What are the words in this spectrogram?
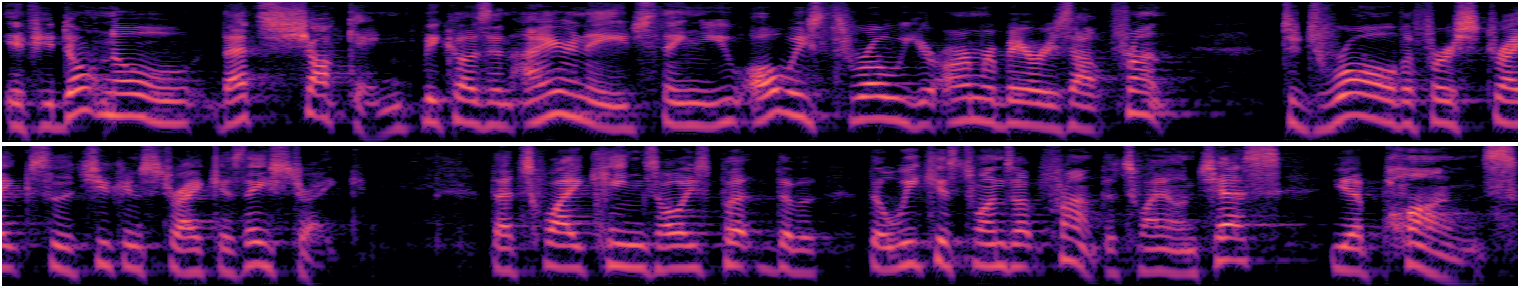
If you don't know, that's shocking because in Iron Age thing, you always throw your armor bearers out front to draw the first strike so that you can strike as they strike. That's why kings always put the, the weakest ones up front. That's why on chess you have pawns.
